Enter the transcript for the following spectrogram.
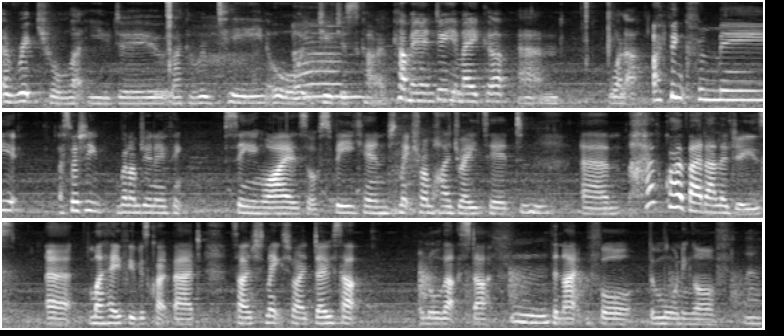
a ritual that you do, like a routine, or do you just Um, kind of come in, do your makeup, and voila? I think for me, especially when I'm doing anything singing wise or speaking, just make sure I'm hydrated. Um, I have quite bad allergies. Uh, my hay fever is quite bad, so I just make sure I dose up on all that stuff Mm. the night before, the morning of. Wow.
